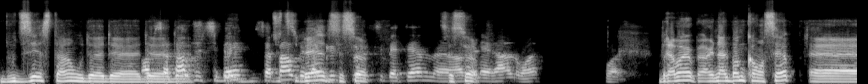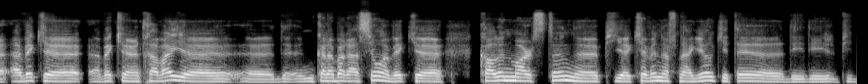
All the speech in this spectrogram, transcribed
bouddhistes, hein, ou de, de, ah, ça parle du Tibet, ça parle de la culture tibétaine en général, ouais. ouais vraiment un, album concept euh, avec euh, avec un travail, euh, de, une collaboration avec Colin Marston puis Kevin Hofnagel qui étaient des, des puis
